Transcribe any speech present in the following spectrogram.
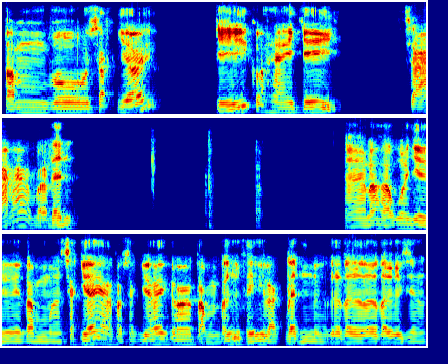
Tâm vô sắc giới chỉ có hai chi xả và định à nó không có như tâm sắc giới tâm sắc giới có tầm tứ thủy lạc định từ từ từ từ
